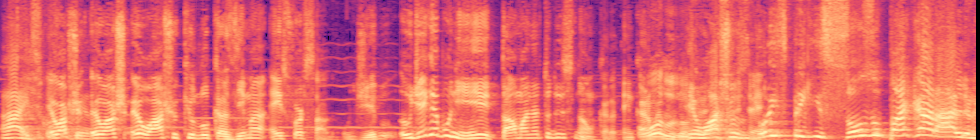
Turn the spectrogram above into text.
Ah, isso Eu acho, eu, acho, eu acho que o Lucas Lima é esforçado. O Diego, o Diego é bonito e tal, mas não é tudo isso não, cara. Tem cara Ô. Eu acho os É. dois preguiçosos pra caralho.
